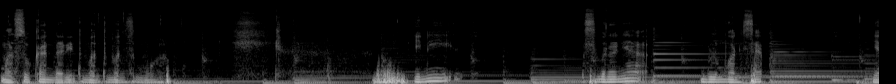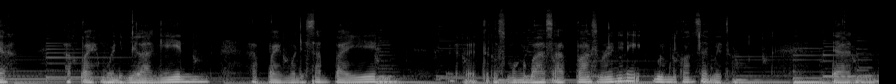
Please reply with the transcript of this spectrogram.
masukan dari teman-teman semua. Ini sebenarnya belum konsep ya. Apa yang mau dibilangin apa yang mau disampaikan eh, terus mau ngebahas apa sebenarnya ini belum dikonsep gitu. Dan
